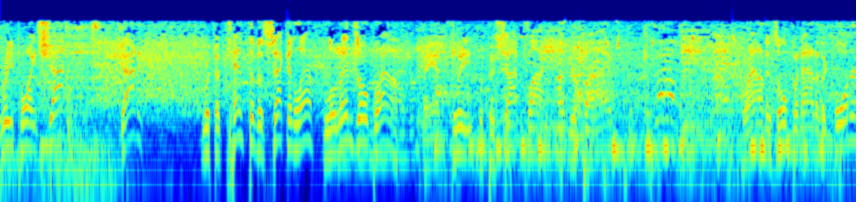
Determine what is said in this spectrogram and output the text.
Three point shot. Got it. With a tenth of a second left, Lorenzo Brown. VanVleet with the shot clock under five. Brown is open out of the corner,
